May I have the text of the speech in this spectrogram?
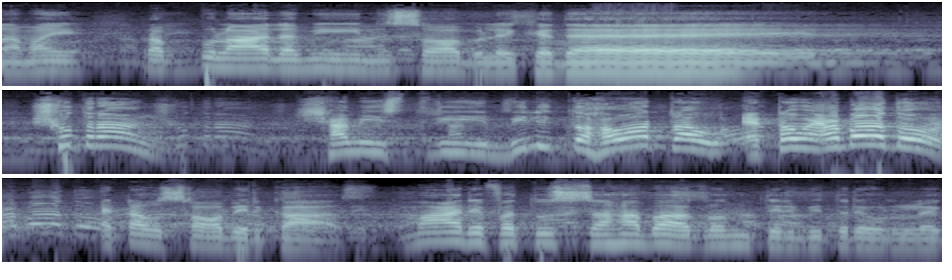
নামায় রব্বুল আলমিন সব লিখে দেয় সুতরাং স্বামী স্ত্রী মিলিত হওয়াটাও এটাও আবাদত, এটাও সবের কাজ। মারেফাতুস সাহাবা গ্রন্থের ভিতরে উল্লেখ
